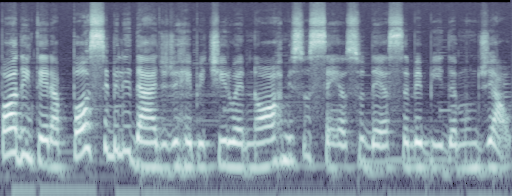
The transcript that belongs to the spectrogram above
podem ter a possibilidade de repetir o enorme sucesso dessa bebida mundial.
